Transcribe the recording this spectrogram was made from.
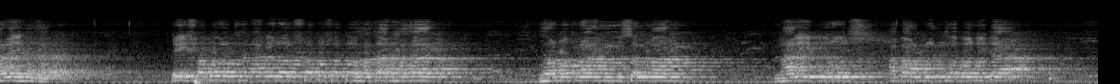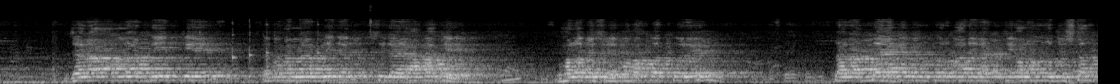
আড়াই হাজার। এই সকল থানাগুলোর শত শত হাজার ধর্মপ্রাণ মুসলমান, নারী, পুরুষ আবার বৃদ্ধ, বনিতা, যারা আল্লাহর দিনকে এবং আল্লাহর দিনের সিলায় আমাকে ভালোবেসে মহব্বত করে, তারা ত্যাগ এবং কোরবানের একটি অনন্য দৃষ্টান্ত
